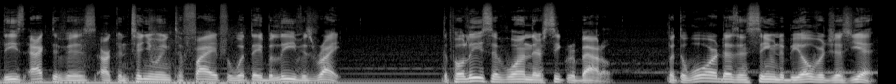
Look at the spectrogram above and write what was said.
these activists are continuing to fight for what they believe is right. The police have won their secret battle, but the war doesn't seem to be over just yet.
